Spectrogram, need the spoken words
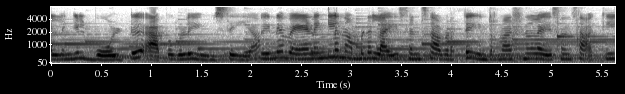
അല്ലെങ്കിൽ ബോൾട്ട് ആപ്പുകൾ യൂസ് ചെയ്യുക പിന്നെ വേണമെങ്കിൽ നമ്മുടെ ലൈസൻസ് അവിടുത്തെ ഇന്റർനാഷണൽ ലൈസൻസ് ആക്കി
